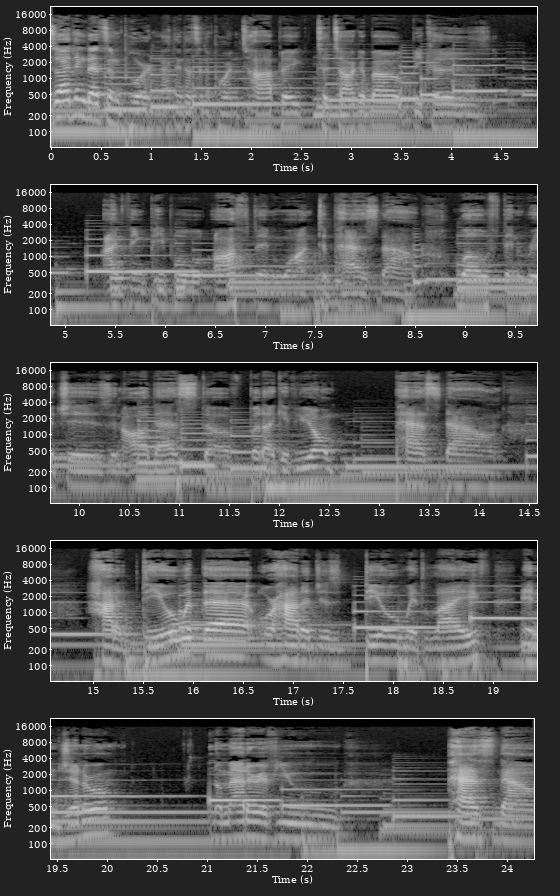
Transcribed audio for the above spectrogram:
so i think that's important i think that's an important topic to talk about because I think people often want to pass down wealth and riches and all that stuff. But like if you don't pass down how to deal with that or how to just deal with life in general, no matter if you pass down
